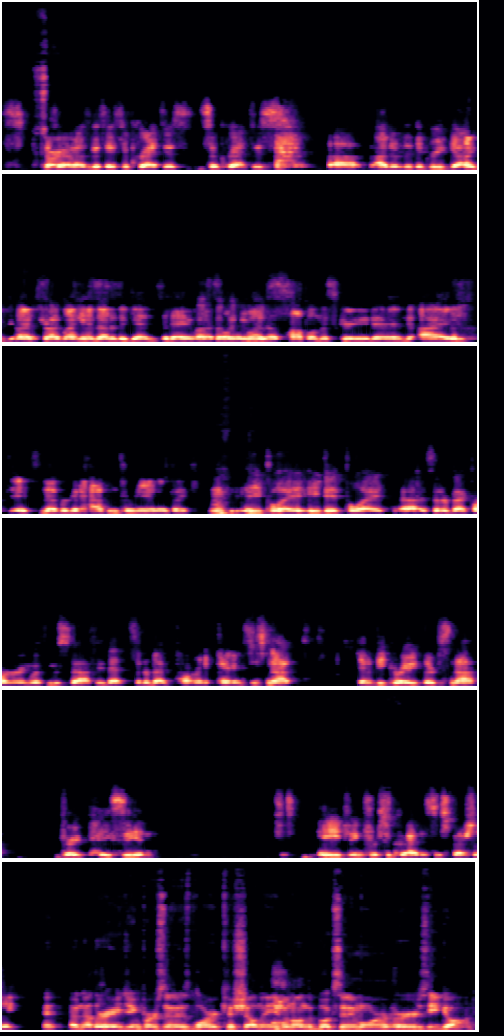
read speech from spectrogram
Sorry, I was gonna say Socrates. Socrates. Uh, I don't the Greek guy. I, I tried my hand at it again today when I saw the lineup pop on the screen, and I it's never going to happen for me. I don't think. he play. He did play uh, center back partnering with Mustafi. That center back pairing pairing's just not going to be great. They're just not very pacey and just aging for Sokratis, especially. Another aging person is Laurent Koscielny even on the books anymore, or is he gone?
